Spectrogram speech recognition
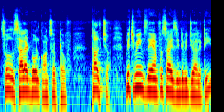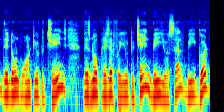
So salad bowl concept of culture which means they emphasize individuality. They don't want you to change. There's no pressure for you to change. Be yourself be good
